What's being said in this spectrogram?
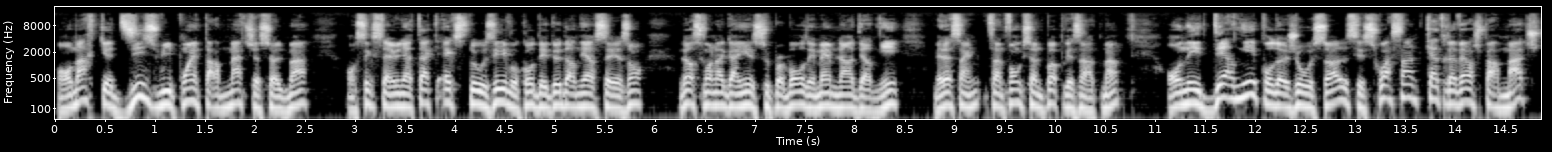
On marque 18 points par match seulement. On sait que c'est une attaque explosive au cours des deux dernières saisons lorsqu'on a gagné le Super Bowl et même l'an dernier. Mais là, ça, ne fonctionne pas présentement. On est dernier pour le jeu au sol. C'est 64 verges par match.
